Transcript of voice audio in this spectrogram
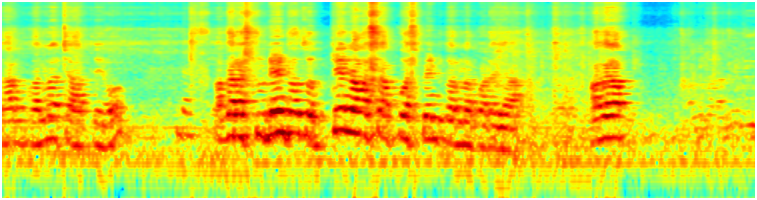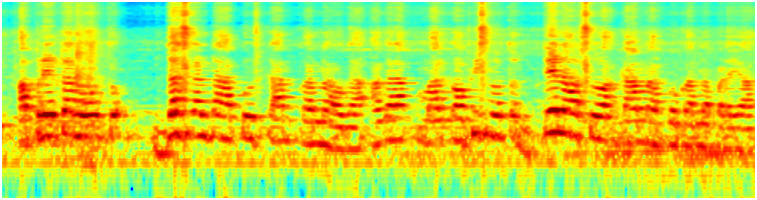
काम करना चाहते हो अगर स्टूडेंट हो तो टेन आवर्स आपको स्पेंड करना पड़ेगा। अगर आप ऑपरेटर हो तो दस घंटा आपको उस काम करना होगा। अगर आप मार्क ऑफ़िस में हो तो टेन आवर्स काम आपको करना पड़ेगा।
